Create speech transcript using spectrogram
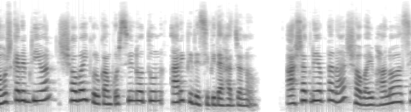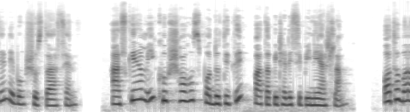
নমস্কার এভরিওয়ান সবাই ওয়েলকাম করছি নতুন আরেকটি রেসিপি দেখার জন্য। আশা করি আপনারা সবাই ভালো আছেন এবং সুস্থ আছেন। আজকে আমি খুব সহজ পদ্ধতিতে পাতা পিঠা রেসিপি নিয়ে আসলাম। অথবা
